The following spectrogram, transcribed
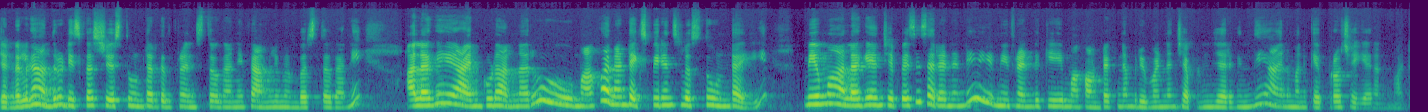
జనరల్గా అందరూ డిస్కస్ చేస్తూ ఉంటారు కదా ఫ్రెండ్స్తో కానీ ఫ్యామిలీ మెంబర్స్తో కానీ అలాగే ఆయన కూడా అన్నారు మాకు అలాంటి ఎక్స్పీరియన్స్లు వస్తూ ఉంటాయి. మేము అలాగే అని చెప్పేసి సరేనండి మీ ఫ్రెండ్కి మా కాంటాక్ట్ నెంబర్ ఇవ్వండి అని చెప్పడం జరిగింది. ఆయన మనకి అప్రోచ్ అయ్యారనమాట.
